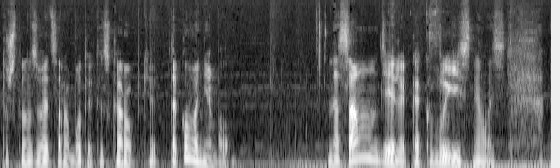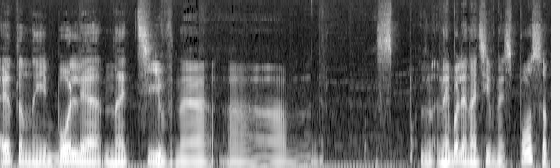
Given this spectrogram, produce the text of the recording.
то, что называется, работает из коробки, такого не было. На самом деле, как выяснилось, это наиболее нативная наиболее нативный способ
